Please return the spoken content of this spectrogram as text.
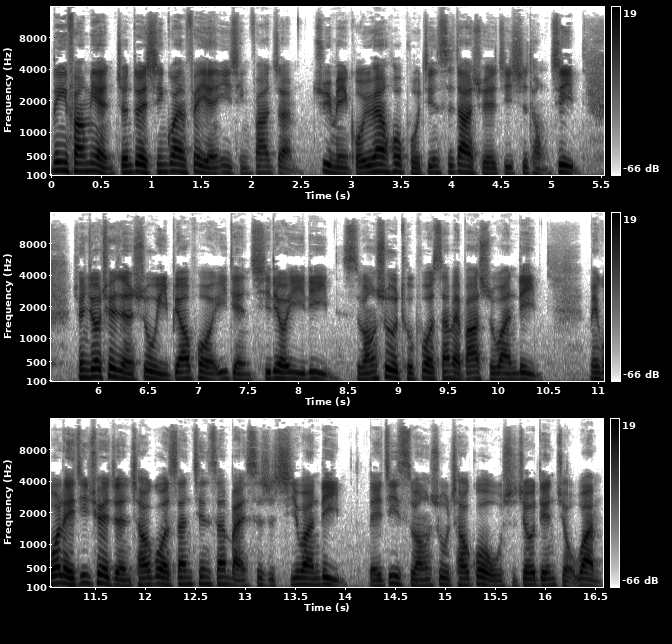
另一方面，针对新冠肺炎疫情发展，据美国约翰霍普金斯大学及时统计，全球确诊数已飙破一点七六亿例，死亡数突破三百八十万例。美国累计确诊超过三千三百四十七万例，累计死亡数超过五十九点九万。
